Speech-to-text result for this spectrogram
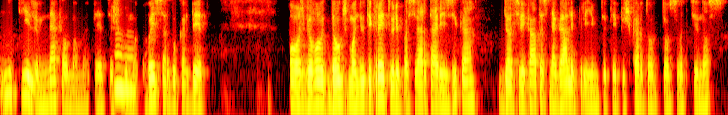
nutylim, nekalbam apie etiškumą. Mhm. Labai svarbu kalbėti. O aš galvoju, daug žmonių tikrai turi pasvertą riziką, dėl sveikatos negali priimti taip iš karto tos vakcinos,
